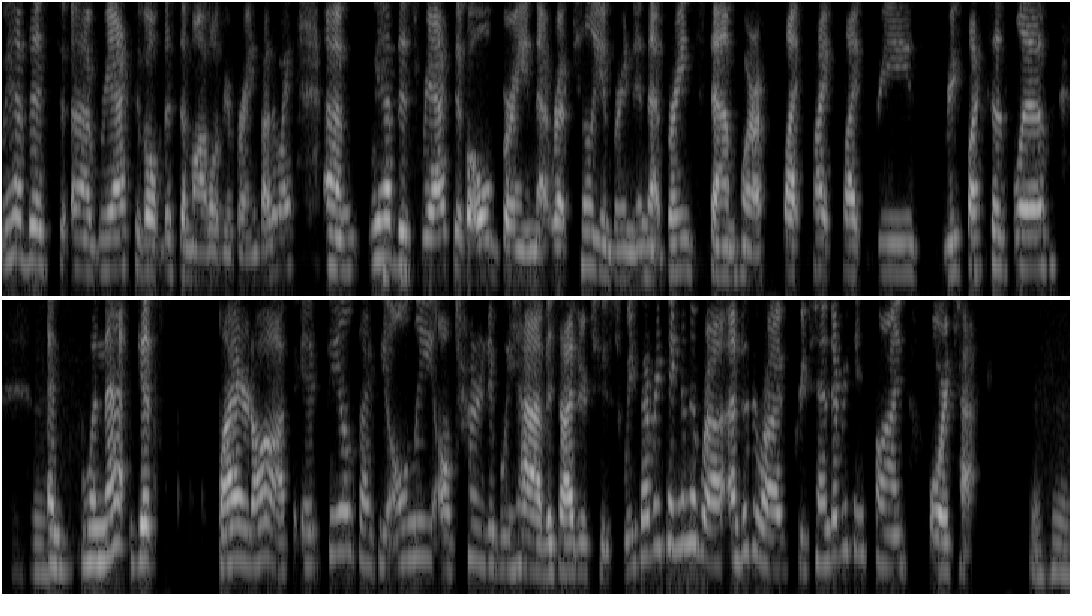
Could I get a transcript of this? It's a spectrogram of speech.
we have this uh, reactive old this is a model of your brain by the way um, we have this reactive old brain that reptilian brain in that brain stem where our flight fight flight freeze reflexes live mm-hmm. and when that gets fired off, it feels like the only alternative we have is either to sweep everything in the rug, under the rug, pretend everything's fine, or attack. Mm-hmm.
